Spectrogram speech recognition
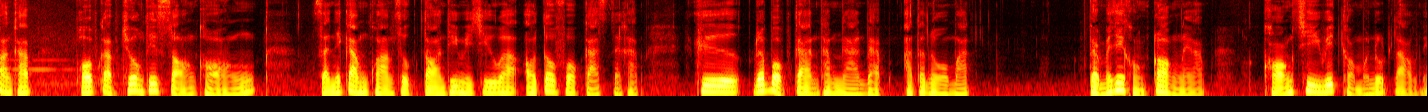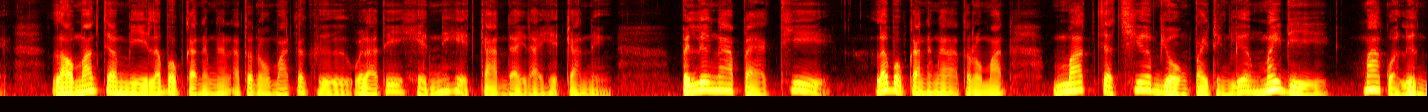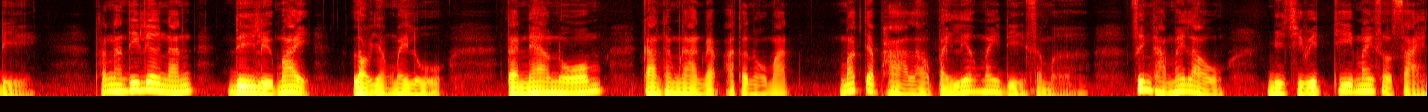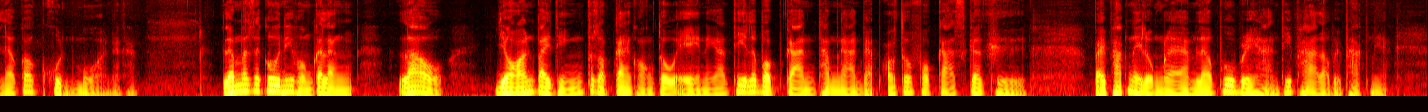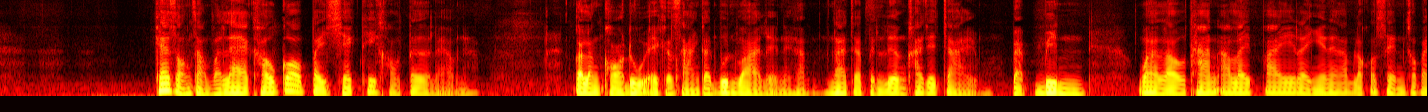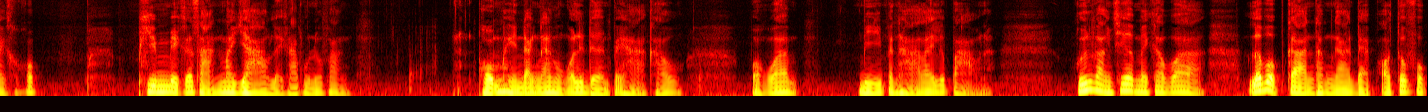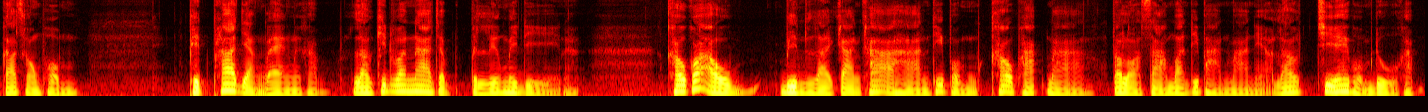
ฟังครับ พบกับช่วงที่ 2 ของศัลยกรรมความสุขตอนที่มีชื่อว่า auto focus นะครับ คือระบบการทำงานแบบอัตโนมัติ แต่ไม่ใช่ของกล้องนะครับ ของชีวิตของมนุษย์เราเนี่ย เรามักจะมีระบบการทำงานอัตโนมัติก็คือ เวลาที่เห็นเหตุการณ์ใด ๆ เหตุการณ์หนึ่ง เป็นเรื่องน่าแปลกที่ระบบการทำงานอัตโนมัติ มักจะเชื่อมโยงไปถึงเรื่องไม่ดีมากกว่าเรื่องดี ทั้งนั้นที่เรื่องนั้นดีหรือไม่เรายังไม่รู้ แต่แนวโน้มการทำงานแบบอัตโนมัติ มักจะพาเราไปเรื่องไม่ดีเสมอ ซึ่งทำให้เรามีชีวิตที่ไม่สดใสแล้วก็ขุ่นมัวนะครับ แล้วเมื่อสักครู่นี้ผมกำลังเล่าย้อนไปถึงประสบการณ์ของตัวเองนะครับ ที่ระบบการทำงานแบบ auto focus ก็คือ ไปพักในโรงแรมแล้วผู้บริหารที่พาเราไปพักเนี่ย แค่สองสามวันแรกเขาก็ไปเช็คที่เคาน์เตอร์แล้วนะครับกำลังขอดูเอกสารกันวุ่นวายเลยนะครับ น่าจะเป็นเรื่องค่าใช้จ่ายแบบบิน ว่าเราทานอะไรไปอะไรอย่างเงี้ยนะครับ เราก็เซ็นเข้าไปเขาก็พิมพ์เอกสารมายาวเลยครับ คุณผู้ฟัง ผมเห็นดังนั้นผมก็เลยเดินไปหาเขาบอกว่ามีปัญหาอะไรหรือเปล่านะคุณผู้ฟังเชื่อไหมครับว่า ระบบการทำงานแบบ auto focus ของผม ผิดพลาดอย่างแรงนะครับ เราคิดว่าน่าจะเป็นเรื่องไม่ดีนะเขาก็เอาบิลรายการค่าอาหารที่ผมเข้าพักมาตลอด 3 วันที่ผ่านมาเนี่ย แล้วชี้ให้ผมดูครับ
